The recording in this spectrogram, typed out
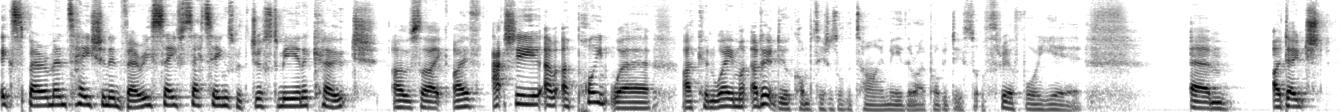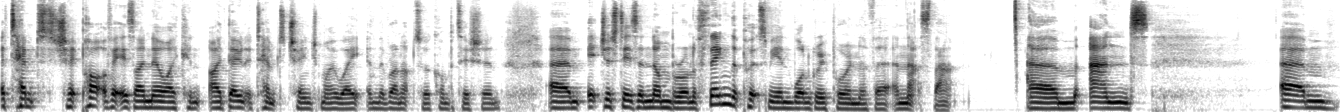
experimentation in very safe settings with just me and a coach, I was like, I've actually at a point where I can weigh my. I don't do competitions all the time either. I probably do sort of three or four a year. Um, I don't attempt to. Part of it is I know I can. I don't attempt to change my weight in the run up to a competition. Um, it just is a number on a thing that puts me in one group or another, and that's that. Um, and um,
